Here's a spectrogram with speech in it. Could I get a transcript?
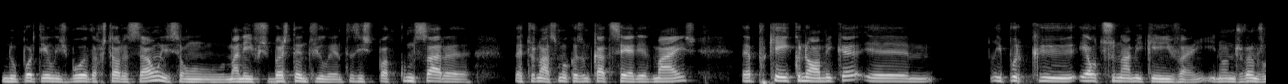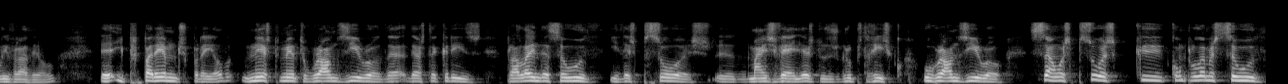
no Porto e em Lisboa da restauração e são manifes bastante violentas. Isto pode começar a, a tornar-se uma coisa um bocado séria demais porque é económica eh, e porque é o tsunami que aí vem e não nos vamos livrar dele. Eh, e preparemos-nos para ele. Neste momento, o ground zero desta crise, para além da saúde e das pessoas mais velhas, dos grupos de risco, o ground zero são as pessoas que, com problemas de saúde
